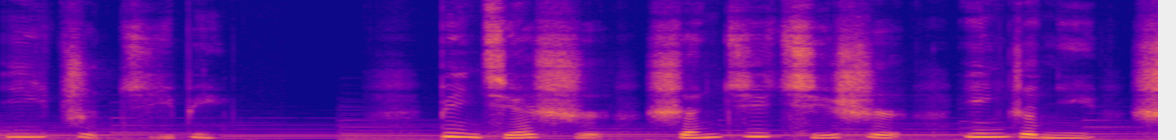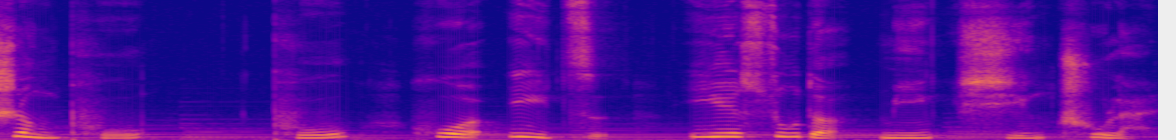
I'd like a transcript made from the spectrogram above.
医治疾病，并且使神迹奇事因着你圣仆、仆或义子。耶稣的名行出来，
